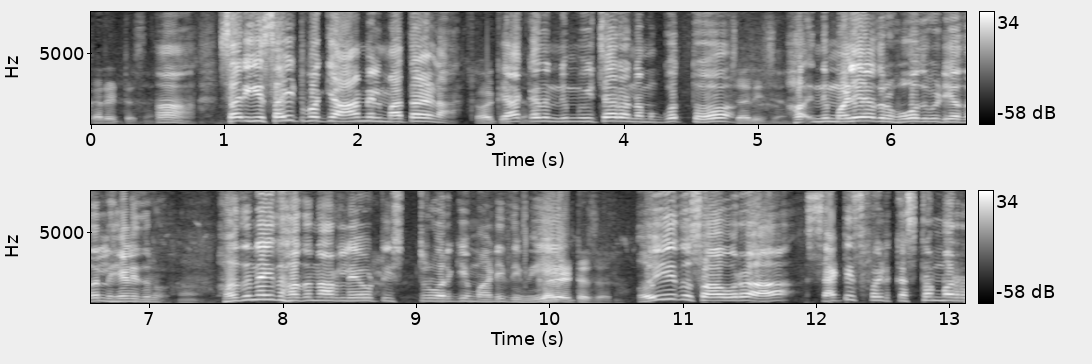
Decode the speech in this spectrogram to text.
ಕರೆಕ್ಟ್ ಸರ್ ಹಾ. ಸರ್ ಈ ಸೈಟ್ ಬಗ್ಗೆ ಆಮೇಲೆ ಮಾತಾಡೋಣ. Okay, ಯಾಕಂದ್ರೆ ನಿಮ್ ವಿಚಾರ ನಮಗ್ ಗೊತ್ತು. ನಿಮ್ ಹ- ಹಳೆಯದ್ರು ಹೋದ ವಿಡಿಯೋದಲ್ಲಿ ಹೇಳಿದ್ರು. ಹದಿನೈದು ಹದಿನಾರು ಲೇಔಟ್ ಇಷ್ಟರವರೆಗೆ ಮಾಡಿದೀವಿ. ಕರೆಕ್ಟ್ ಸರ್ ಐದು ಸಾವಿರ ಸ್ಯಾಟಿಸ್ಫೈಡ್ ಕಸ್ಟಮರ್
